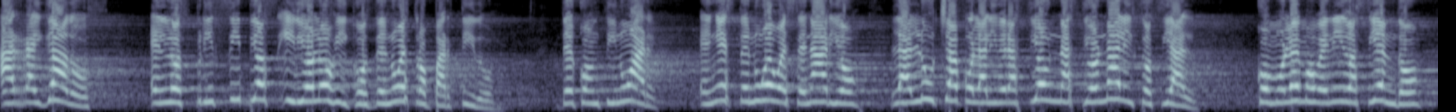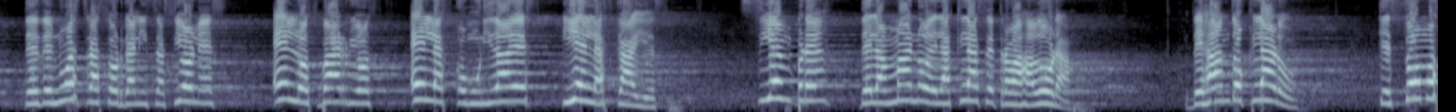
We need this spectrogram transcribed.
arraigados en los principios ideológicos de nuestro partido, de continuar en este nuevo escenario la lucha por la liberación nacional y social, como lo hemos venido haciendo desde nuestras organizaciones, en los barrios, en las comunidades y en las calles. Siempre de la mano de la clase trabajadora, dejando claro que somos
